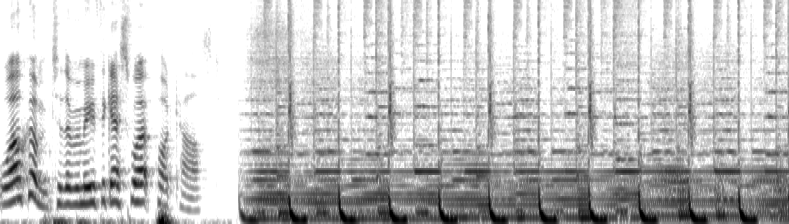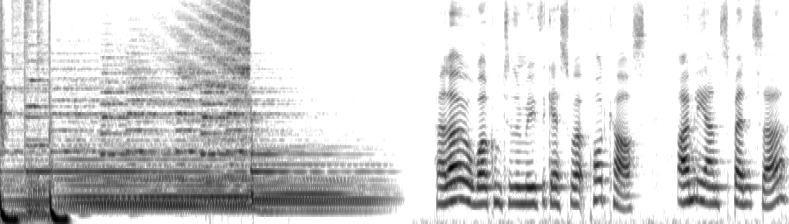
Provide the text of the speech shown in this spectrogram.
Welcome to the Remove the Guesswork podcast. Hello and welcome to the Remove the Guesswork podcast. I'm Leanne Spencer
